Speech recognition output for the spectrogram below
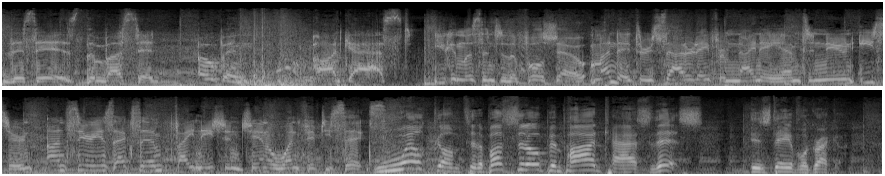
This is the Busted Open Podcast. You can listen to the full show Monday through Saturday from 9 a.m. to noon Eastern on SiriusXM Fight Nation Channel 156. Welcome to the Busted Open Podcast. This is Dave LaGreca.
